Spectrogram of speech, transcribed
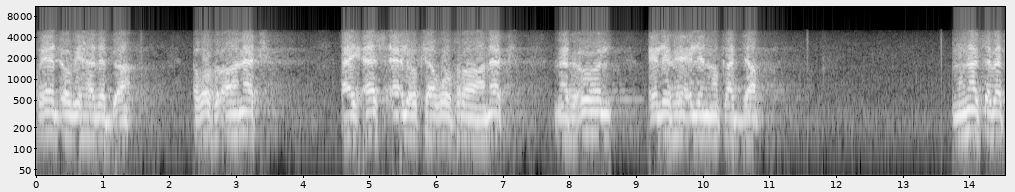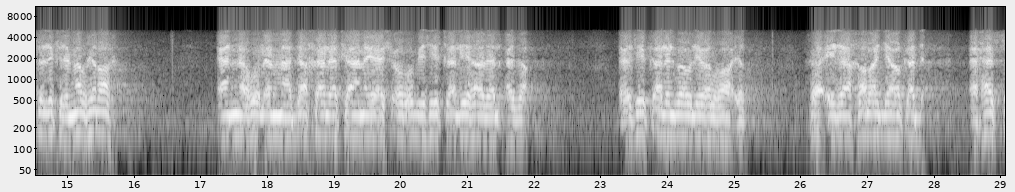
ويدعو بهذا الدعاء. غفرانك أي أسألك غفرانك مفعول لفعل مقدر. مناسبة ذكر المغفرة أنه لما دخل كان يشعر بثقل هذا الأذى ثقل البول والغائط. فإذا خرج وقد أحس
